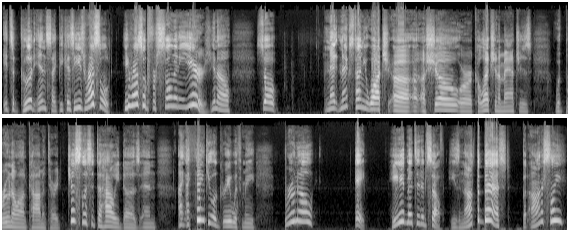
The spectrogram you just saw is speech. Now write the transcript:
it's a good insight because he's wrestled. He wrestled for so many years, you know. So ne- next time you watch uh, a, a show or a collection of matches with Bruno on commentary, just listen to how he does. And I, I think you'll agree with me. Bruno, hey, he admits it himself. He's not the best, but honestly,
